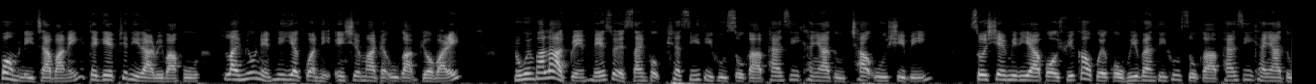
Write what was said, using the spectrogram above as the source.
ပေါ့မနေကြပါနဲ့တကယ်ဖြစ်နေတာတွေပါဟုလှိုင်မျိုးနဲ့နှစ်ရက်ကွက်နေအင်ရှင်မတအူးကပြောပါတယ်နိုဝင်ဘာလအတွင်းမဲဆွယ်ဆိုင်ဖို့ဖျက်ဆီးသည်ဟုဆိုကဖမ်းဆီးခံရသူ6ဦးရှိပြီးဆိုရှယ်မီဒီယာပေါ်ရွေးကောက်ပွဲကိုဝေဖန်သည်ဟုဆိုကဖမ်းဆီးခံရသူ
